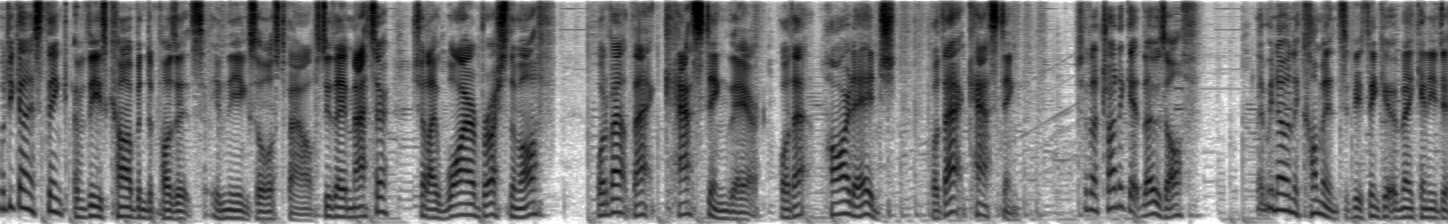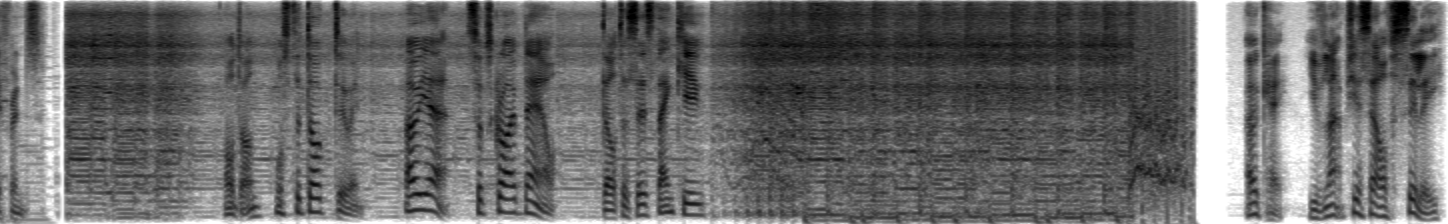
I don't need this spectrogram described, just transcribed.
What do you guys think of these carbon deposits in the exhaust valves? Do they matter? Should I wire brush them off? What about that casting there? Or that hard edge? Or that casting? Should I try to get those off? Let me know in the comments if you think it would make any difference. Hold on, what's the dog doing? Oh, yeah, subscribe now. Delta says thank you. Okay, you've lapped yourself silly.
